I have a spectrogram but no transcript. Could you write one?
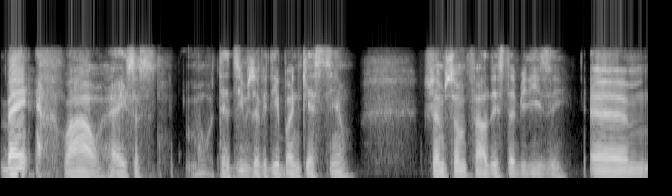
Ben, wow. Hey, ça, oh, t'as dit, vous avez des bonnes questions. J'aime ça me faire déstabiliser. Euh,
